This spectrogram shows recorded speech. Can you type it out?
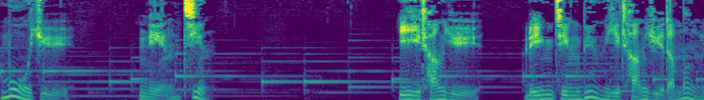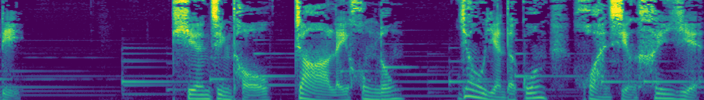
暮雨，宁静，一场雨临近另一场雨的梦里。天尽头，炸雷轰隆，耀眼的光唤醒黑夜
